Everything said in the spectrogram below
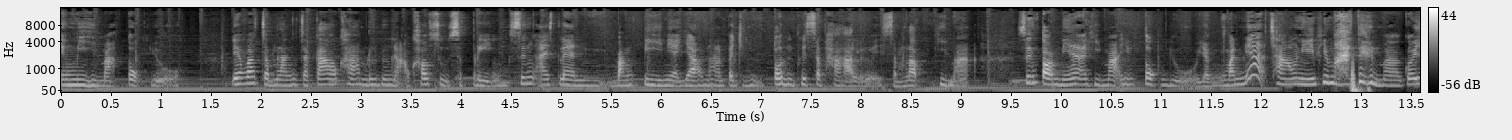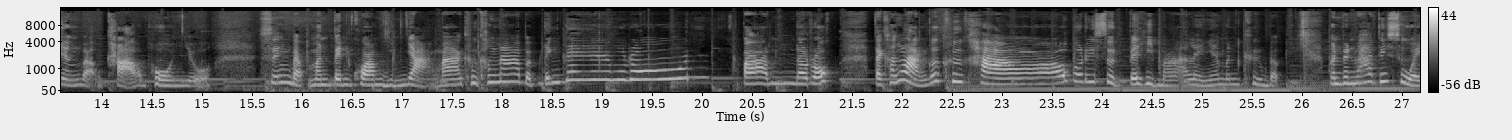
ยังมีหิมะตกอยู่ เรียกว่ากำลังจะก้าวข้ามฤดูหนาวเข้าสู่สปริง ซึ่งไอซ์แลนด์บางปีเนี่ยยาวนานไปจนต้นพฤษภาเลยสำหรับหิมะ ซึ่งตอนนี้หิมะยังตกอยู่อย่างวันเนี้ยเช้านี้พี่มาตื่นมาก็ยังแบบขาวโพลนอยู่ ซึ่งแบบมันเป็นความหยินหยางมากคือข้างหน้าแบบแดงๆร้อนปานนรก แต่ข้างหลังก็คือขาวบริสุทธิ์เป็นหิมะอะไรเงี้ยมันคือแบบมันเป็นภาพที่สวย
